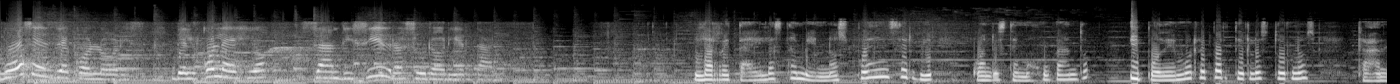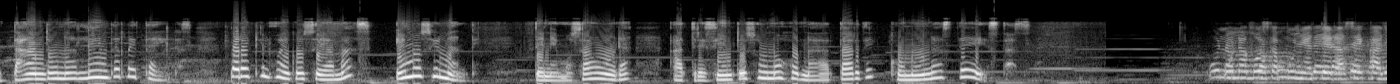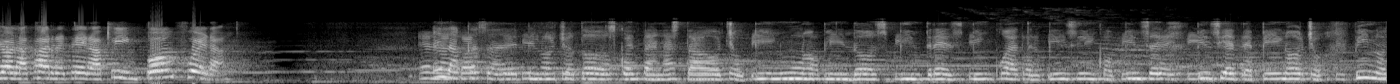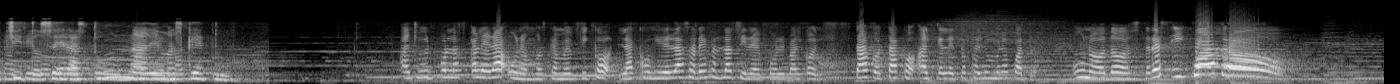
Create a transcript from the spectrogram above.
Voces de Colores del Colegio San Isidro Suroriental. Las retaílas también nos pueden servir cuando estemos jugando y podemos repartir los turnos cantando unas lindas retaílas para que el juego sea más emocionante. Tenemos ahora a 301 jornada tarde con unas de estas. Una mosca puñetera se cayó a la carretera, ping pong fuera. En la casa de Pinocho todos cuentan hasta 8. Pin 1, pin 2, pin 3, pin 4, pin 5, pin 6, pin 7, pin 8. Pinochito serás tú, nadie más que tú. Al subir por la escalera, una mosca me picó. La cogí de las orejas, la tiré por el balcón. Taco, taco, al que le toca el número 4. 1, 2, 3 y 4.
